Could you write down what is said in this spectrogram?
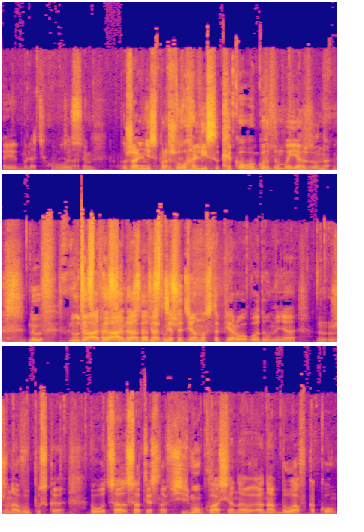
Ай, блядь, хуй знает. Жаль, не спрошу у Алисы, какого года моя жена. Ну, ну да, да, да, да, да. Где-то 91 года у меня жена выпуска. Вот, со- соответственно, в седьмом классе она, она была в каком?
